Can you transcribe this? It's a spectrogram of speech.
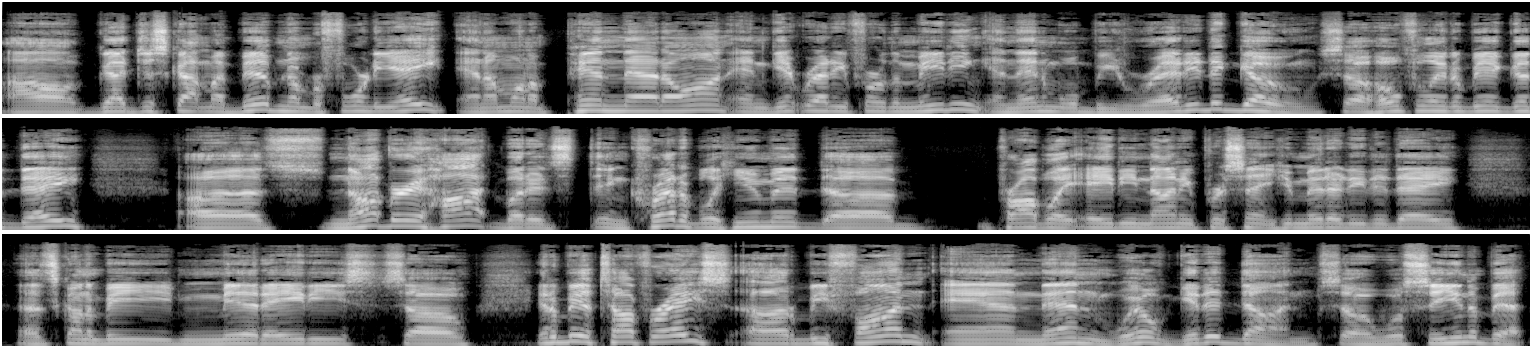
I'll got just got my bib number 48 and I'm going to pin that on and get ready for the meeting and then we'll be ready to go. So hopefully it'll be a good day. Uh, it's not very hot, but it's incredibly humid. Uh, probably 80, 90% humidity today. It's going to be mid 80s. So it'll be a tough race. Uh, it'll be fun and then we'll get it done. So we'll see you in a bit.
